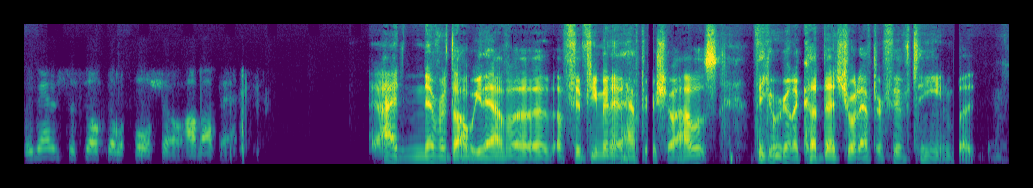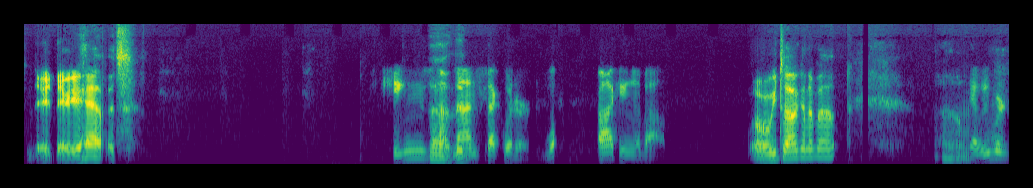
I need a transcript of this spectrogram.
we managed to still fill a full show. How about that? I never thought we'd have a, a 15 minute after show. I was thinking we are going to cut that short after 15, but there, there you have it. Kings uh, of the, non sequitur. What are we talking about? What were we talking about? Um, yeah, we were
